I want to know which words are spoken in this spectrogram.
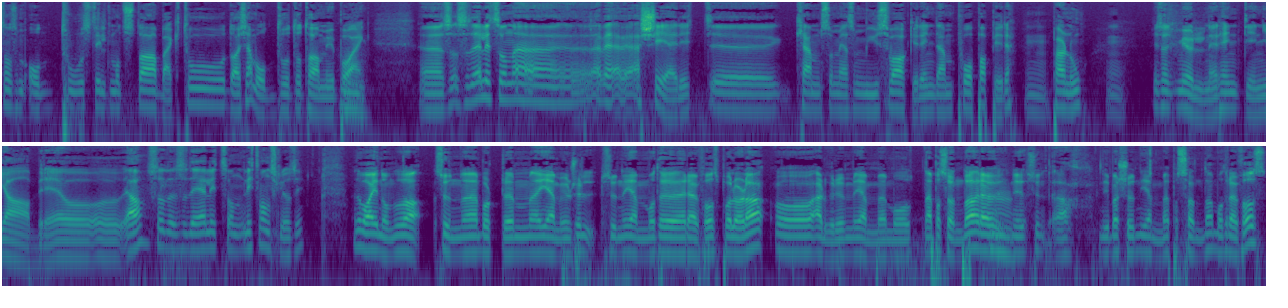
sånn som Odd 2 stilt mot Stabæk 2. Da kommer Odd 2 til å ta mye poeng. Eh, så, så det er litt sånn uh, Jeg, jeg, jeg ser ikke hvem som er så mye svakere enn dem på papiret per nå. Ikke sant, Mjølner henter inn Jabre og, og Ja, så det, så det er litt, sånn, litt vanskelig å si. Men det var innom det, da. Sunne borte hjemme, unnskyld, Sunne hjemme mot Raufoss på lørdag. Og Elverum hjemme mot Nei, på søndag. Rau, Mm. Sunne Sunn- ja, Nybergsund hjemme på søndag mot Raufoss.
